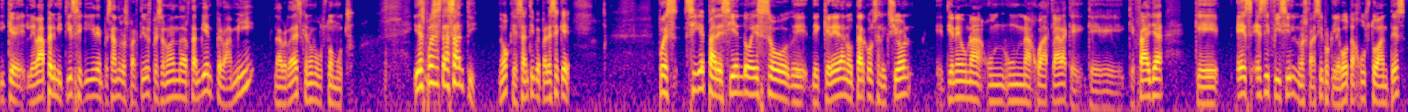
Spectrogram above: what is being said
y que le va a permitir seguir empezando los partidos, pese a no andar tan bien, pero a mí la verdad es que no me gustó mucho. Y después está Santi, ¿no? Que Santi me parece que pues sigue padeciendo eso de, querer anotar con selección, eh, tiene una, una jugada clara que, que, falla, que es, es, difícil, no es fácil porque le bota justo antes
